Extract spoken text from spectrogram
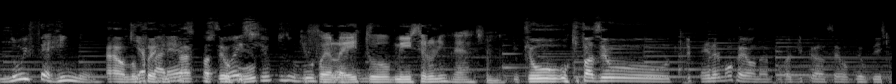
Louis Ferrinho. É, o Lu que Ferrigno aparece vai nos dois Hulk. filmes do Que Hulk. foi cara. eleito Mr. Universo, né? Que o, o que fazia o Banner morreu, né? Morreu de câncer, o Bill Bixby.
